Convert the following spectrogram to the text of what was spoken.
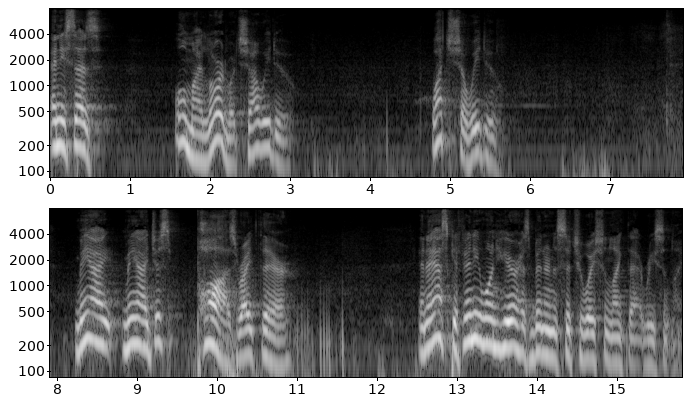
and he says, Oh, my Lord, what shall we do? What shall we do? May I, may I just pause right there and ask if anyone here has been in a situation like that recently,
